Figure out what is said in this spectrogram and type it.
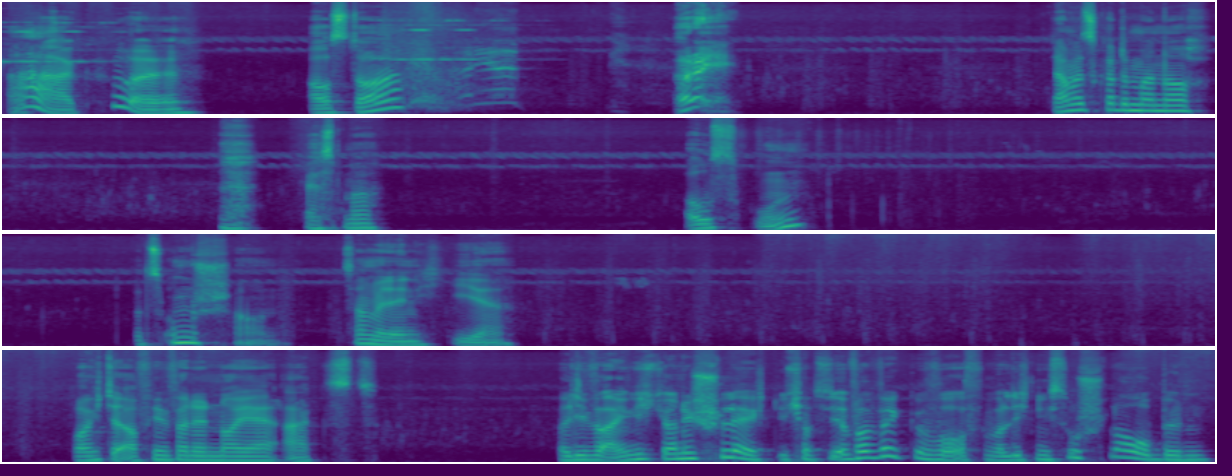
Ah, cool. Ausdauer. Damals konnte man noch erstmal ausruhen. Kurz umschauen. Was haben wir denn hier? Bräuchte auf jeden Fall eine neue Axt. Weil die war eigentlich gar nicht schlecht. Ich habe sie einfach weggeworfen, weil ich nicht so schlau bin.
